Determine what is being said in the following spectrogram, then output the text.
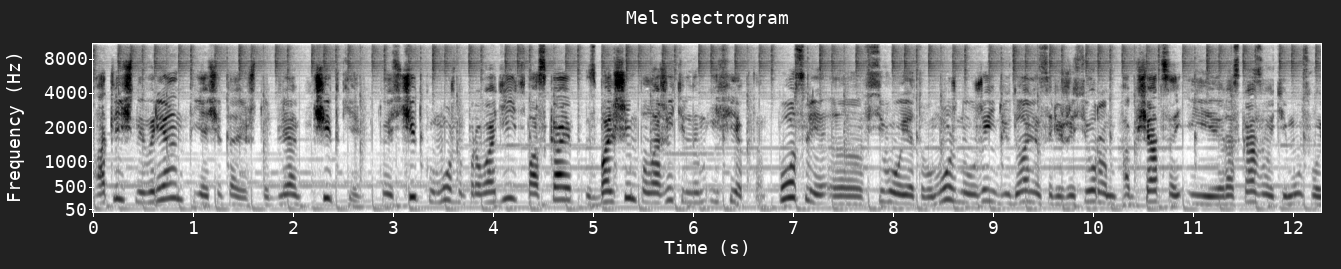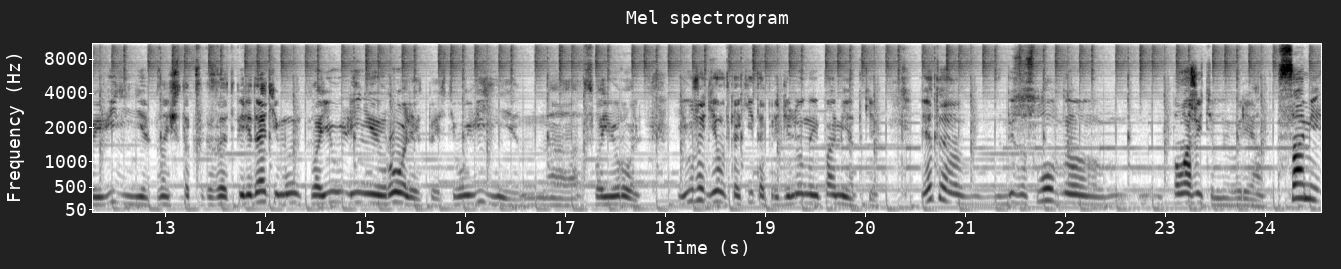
Отличный вариант, я считаю, что для читки. То есть читку можно проводить по скайп с большим положительным эффектом. После э, всего этого можно уже индивидуально с режиссером общаться и рассказывать ему свое видение, значит, так сказать, передать ему свою линию роли, то есть его видение на свою роль, и уже делать какие-то определенные пометки. Это, безусловно, положительный вариант. Сами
